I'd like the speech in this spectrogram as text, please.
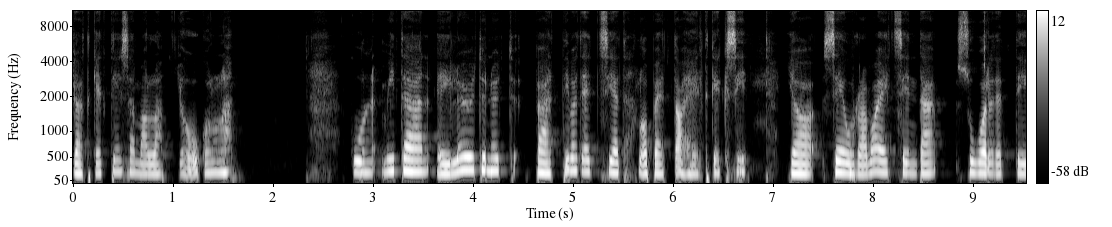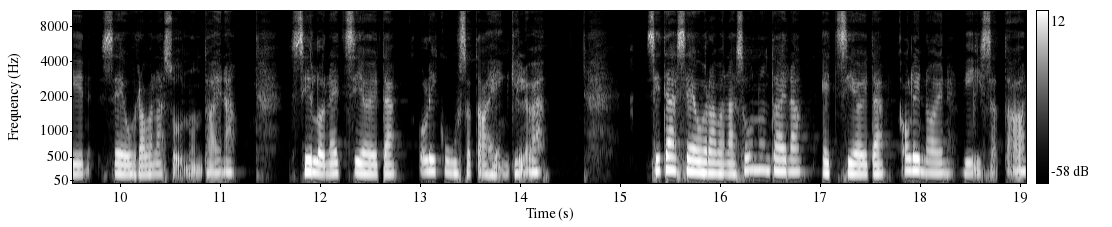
jatkettiin samalla joukolla. Kun mitään ei löytynyt, päättivät etsijät lopettaa hetkeksi ja seuraava etsintä suoritettiin seuraavana sunnuntaina. Silloin etsijöitä oli 600 henkilöä. Sitä seuraavana sunnuntaina etsijöitä oli noin 500.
